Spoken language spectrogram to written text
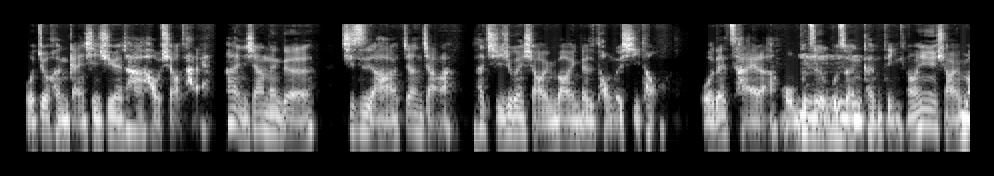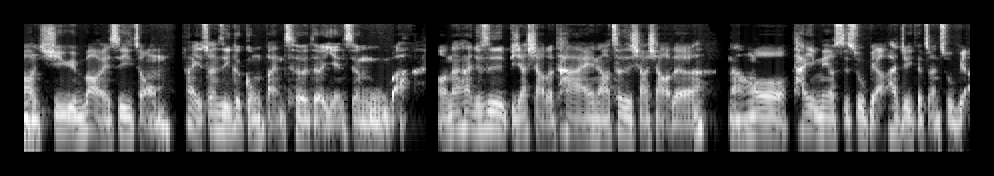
我就很感兴趣，因为它好小台，它很像那个，其实啊这样讲啦，它其实就跟小云豹应该是同个系统。我在猜啦，我不这个不是很肯定。然后、嗯、因为小云豹，其实云豹也是一种，它也算是一个公版车的衍生物吧。哦，那它就是比较小的胎，然后车子小小的，然后它也没有时速表，它就一个转速表，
